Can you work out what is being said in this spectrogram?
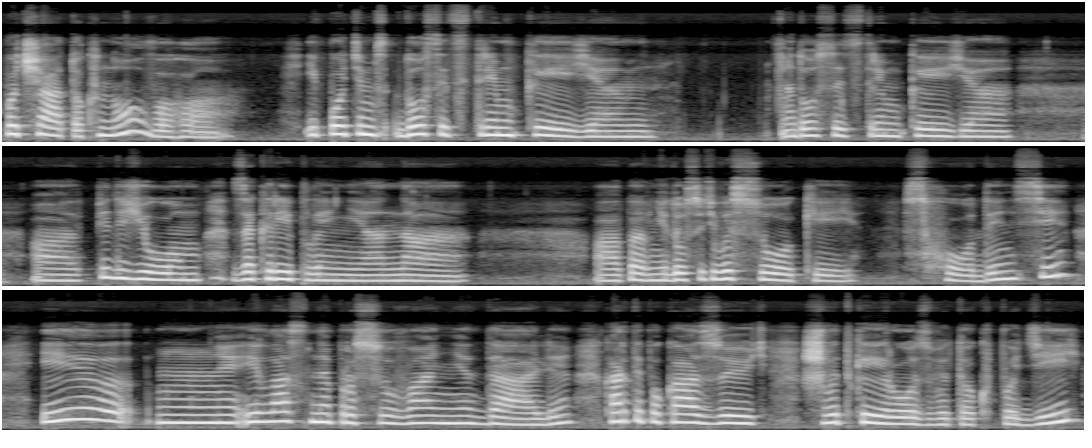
початок нового, і потім досить стрімкий, досить стрімкий підйом, закріплення на певній досить високій сходинці і, і, власне, просування далі. Карти показують швидкий розвиток подій,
